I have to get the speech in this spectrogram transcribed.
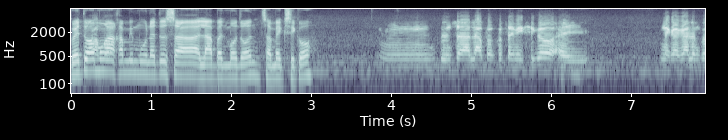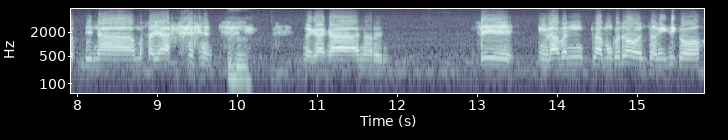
Kwentuhan mo nga kami muna doon sa laban mo doon sa Mexico. Mm, doon sa laban ko sa Mexico ay nakakalungkot din na masaya. Mhm. Nakaka ano rin. Kasi yung laban, laban ko doon sa Mexico,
